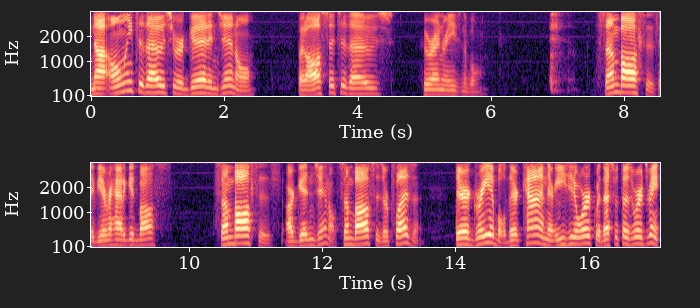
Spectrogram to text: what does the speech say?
not only to those who are good and gentle, but also to those who are unreasonable. Some bosses, have you ever had a good boss? Some bosses are good and gentle. Some bosses are pleasant. They're agreeable. They're kind. They're easy to work with. That's what those words mean.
